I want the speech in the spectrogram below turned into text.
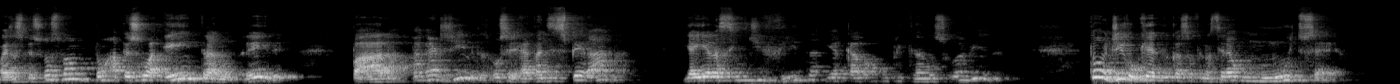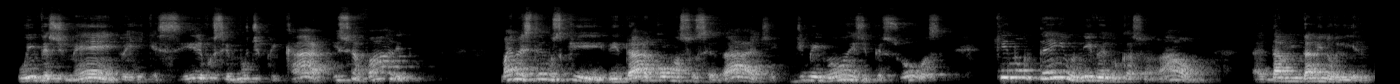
Mas as pessoas vão. Então, a pessoa entra no trader para pagar dívidas, ou seja, ela está desesperada. E aí ela se endivida e acaba complicando a sua vida. Então, eu digo que a educação financeira é algo muito sério. O investimento, enriquecer, você multiplicar, isso é válido. Mas nós temos que lidar com uma sociedade de milhões de pessoas que não têm o nível educacional eh, da, da minoria,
